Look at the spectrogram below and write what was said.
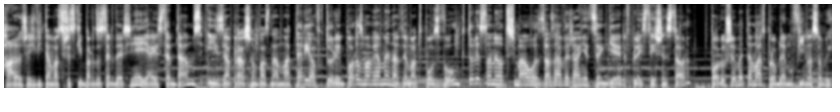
Halo, cześć, witam was wszystkich bardzo serdecznie, ja jestem Dams i zapraszam was na materiał, w którym porozmawiamy na temat pozwu, który Sony otrzymało za zawyżanie cen gier w PlayStation Store, poruszymy temat problemów finansowych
